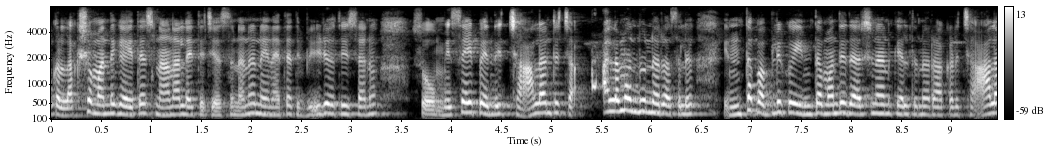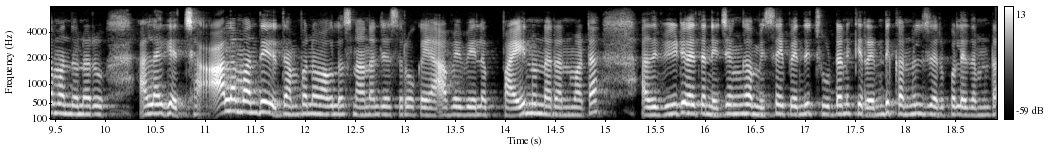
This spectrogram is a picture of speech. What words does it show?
ఒక లక్ష మందికి అయితే స్నానాలు అయితే చేస్తున్నాను. నేనైతే అది వీడియో తీశాను. సో మిస్ అయిపోయింది. చాలా అంటే చాలా మంది ఉన్నారు అసలు. ఎంత పబ్లిక్ ఇంతమంది దర్శనానికి వెళ్తున్నారు. అక్కడ చాలామంది ఉన్నారు. అలాగే చాలామంది జంపన్న వాగులో స్నానం చేస్తారు. ఒక యాభై వేల పైన ఉన్నారనమాట అది వీడియో అయితే నిజంగా మిస్ అయిపోయింది. చూడడానికి రెండు కన్నులు సరిపోలేదన్నమాట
